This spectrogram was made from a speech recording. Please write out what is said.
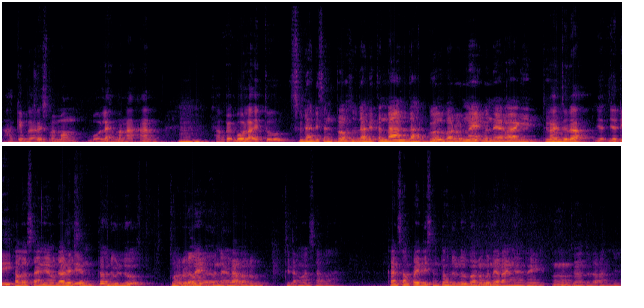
Hakim garis memang boleh menahan Hmm. sampai bola itu. sudah disentuh sudah ditendang sudah gol baru naik bendera gitu Nah itu dah. Ja- Jadi kalau saya udah Jadi- disentuh dulu baru Udah, naik udah. bendera baru tidak masalah kan sampai disentuh dulu baru benderanya naik Hmm. itu aturannya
